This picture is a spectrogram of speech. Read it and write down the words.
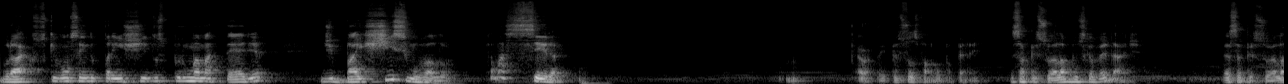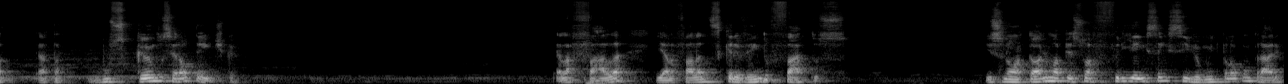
buracos que vão sendo preenchidos por uma matéria de baixíssimo valor, que é uma cera. Aí pessoas falam, opa, peraí, essa pessoa ela busca a verdade. Essa pessoa ela ela está buscando ser autêntica. Ela fala e ela fala descrevendo fatos. Isso não a torna uma pessoa fria e insensível, muito pelo contrário.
